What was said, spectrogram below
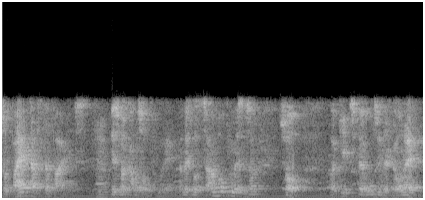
Sobald das der Fall ist, müssen wir ganz offen reden. Da müssen wir zusammenhocken, müssen sagen, so, da gibt es bei uns in der Krone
